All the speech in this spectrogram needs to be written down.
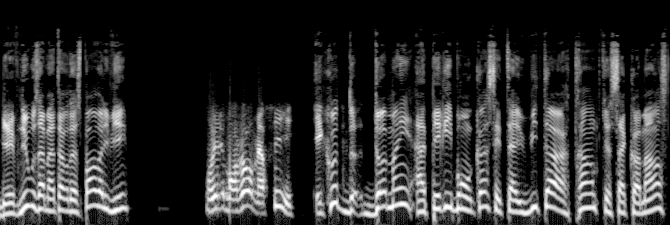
Bienvenue aux amateurs de sport, Olivier. Oui, bonjour, merci. Écoute, demain, à Péribonca, c'est à 8h30 que ça commence.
